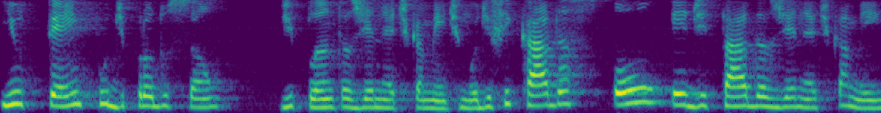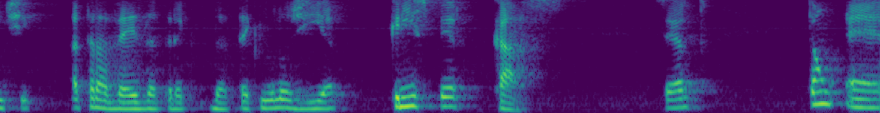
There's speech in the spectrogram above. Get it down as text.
e o tempo de produção de plantas geneticamente modificadas ou editadas geneticamente através da, da tecnologia CRISPR-Cas, certo? Então, é,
